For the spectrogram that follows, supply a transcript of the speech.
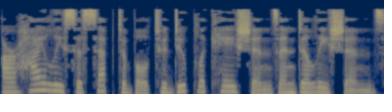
are highly susceptible to duplications and deletions.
